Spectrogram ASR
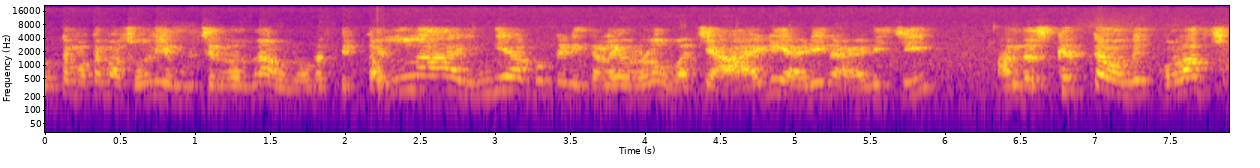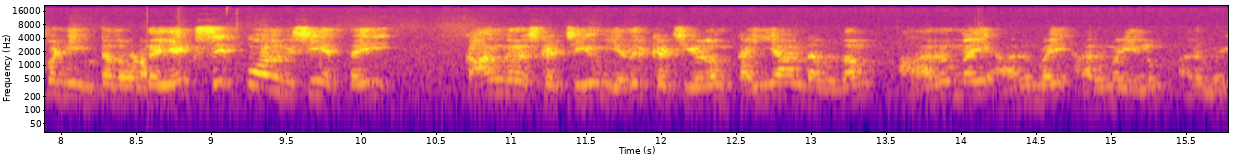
ஒட்ட மொத்தமா சோழியை முடிச்சிடுறது தான் அவங்களோட திட்டம். எல்லா இந்தியா கூட்டணி தலைவர்களும் வச்சு அடி அடின்னு அடிச்சு அந்த ஸ்கிரிப்டை வந்து கொலாப்ஸ் பண்ணி விட்டதோட எக்ஸிட் போல் விஷயத்தை காங்கிரஸ் கட்சியும் எதிர்க்கட்சிகளும் கையாண்ட விதம் அருமை அருமை அருமையிலும் அருமை.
